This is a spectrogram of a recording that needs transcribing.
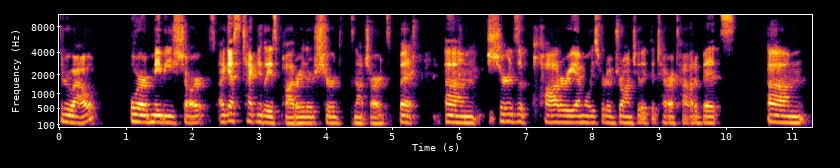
throughout or maybe shards. I guess technically it's pottery. There's shards, not shards, but um, shards of pottery. I'm always sort of drawn to like the terracotta bits. Um,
